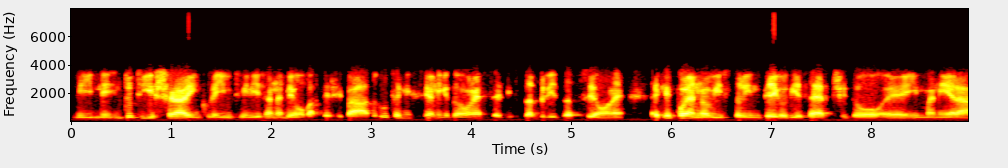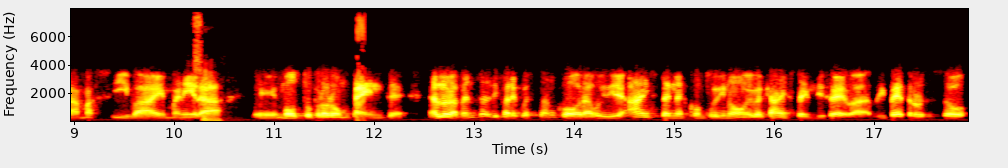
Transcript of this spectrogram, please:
in, in tutti gli scenari in cui negli ultimi dieci anni abbiamo partecipato, tutte missioni che dovevano essere di stabilizzazione e che poi hanno visto l'impiego di esercito eh, in maniera massiva e in maniera... Sì eh, molto prorompente. E allora pensare di fare questo ancora, voglio dire, Einstein è contro di noi, perché Einstein diceva ripetere lo stesso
